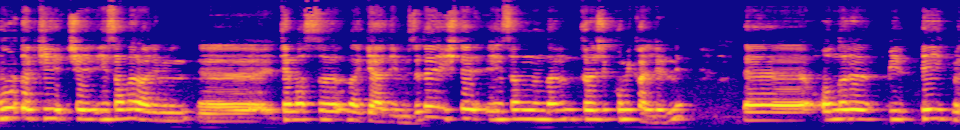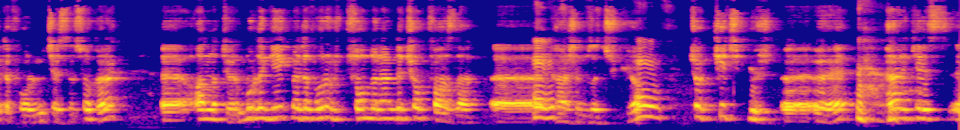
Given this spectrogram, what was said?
buradaki şey insanlar aleminin temasına geldiğimizde de işte insanların trajik komik hallerini e, onları bir geyik metaforunun içerisine sokarak e, anlatıyorum. Burada geyik metaforu son dönemde çok fazla e, evet. karşımıza çıkıyor. Evet. Çok kiç bir e, öğe. Herkes e,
